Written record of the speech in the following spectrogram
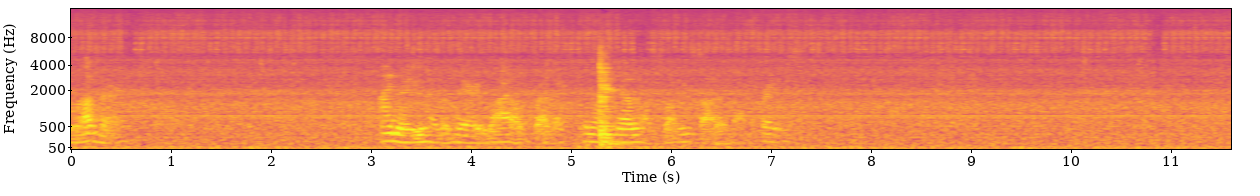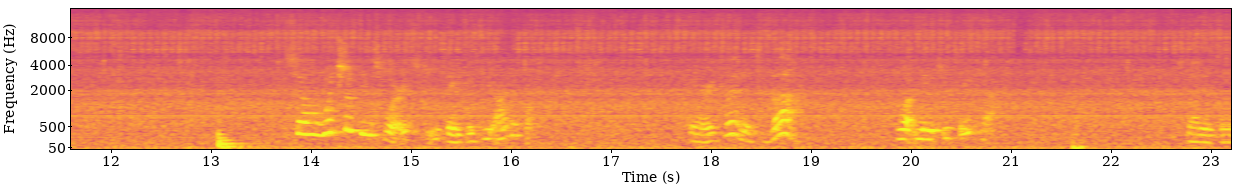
brother. I know you have a very wild brother, and I know that's why we thought of that phrase. So which of these words do you think is the article? Very good, it's the. What made you think that? That is a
